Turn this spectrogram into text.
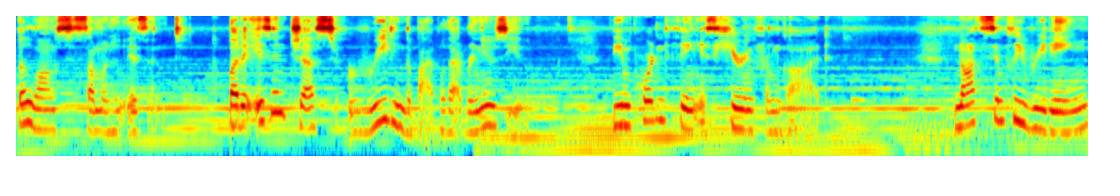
belongs to someone who isn't. But it isn't just reading the Bible that renews you. The important thing is hearing from God, not simply reading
